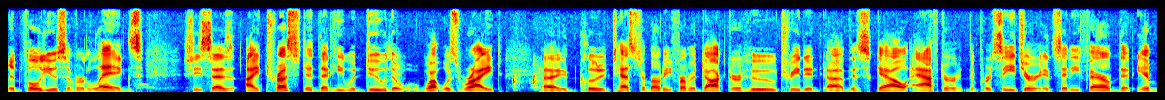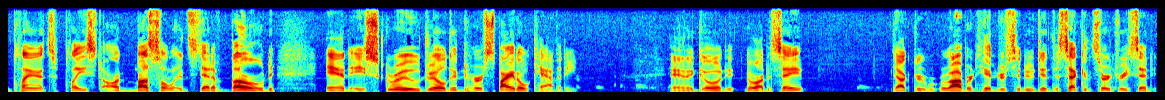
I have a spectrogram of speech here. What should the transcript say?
and full use of her legs. She says, "I trusted that he would do the what was right." Uh, included testimony from a doctor who treated uh, this gal after the procedure and said he found that implants placed on muscle instead of bone and a screw drilled into her spinal cavity. And they go, go on to say, Dr. Robert Henderson, who did the second surgery, said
